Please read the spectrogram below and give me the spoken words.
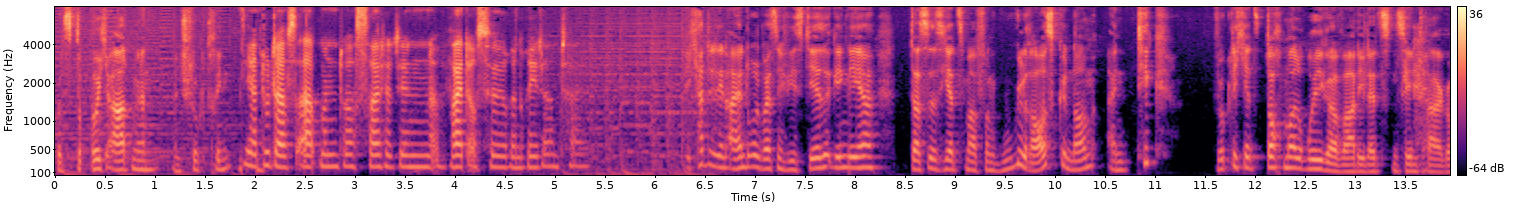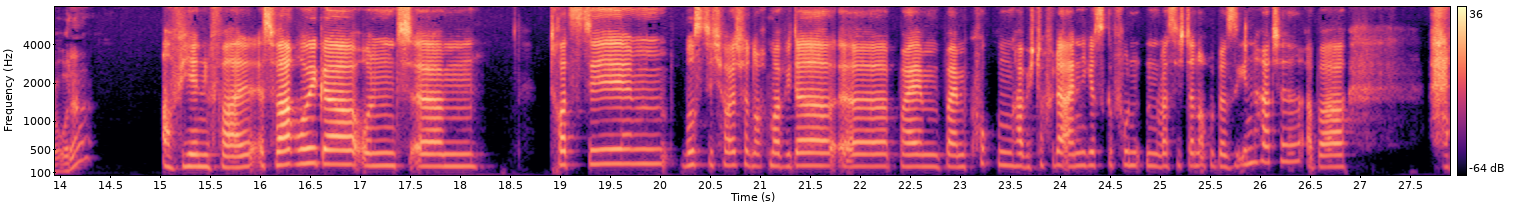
Kurz durchatmen, einen Schluck trinken. Ja, du darfst atmen. Du hast heute den weitaus höheren Redeanteil. Ich hatte den Eindruck, weiß nicht, wie es dir ging, Lea, dass es jetzt mal von Google rausgenommen ein Tick wirklich jetzt doch mal ruhiger war die letzten zehn Tage, oder? Auf jeden Fall. Es war ruhiger und ähm, trotzdem musste ich heute noch mal wieder äh, beim, beim Gucken, habe ich doch wieder einiges gefunden, was ich dann auch übersehen hatte. Aber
